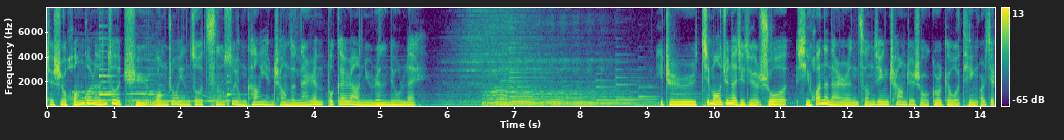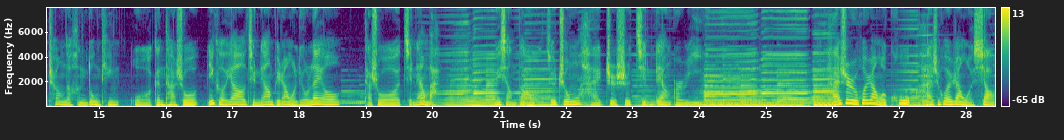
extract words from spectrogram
这是黄国伦作曲，王中言作词，苏永康演唱的《男人不该让女人流泪》。一只鸡毛君的姐姐说，喜欢的男人曾经唱这首歌给我听，而且唱得很动听。我跟他说：“你可要尽量别让我流泪哦。”他说：“尽量吧。”没想到最终还只是尽量而已，还是会让我哭，还是会让我笑。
